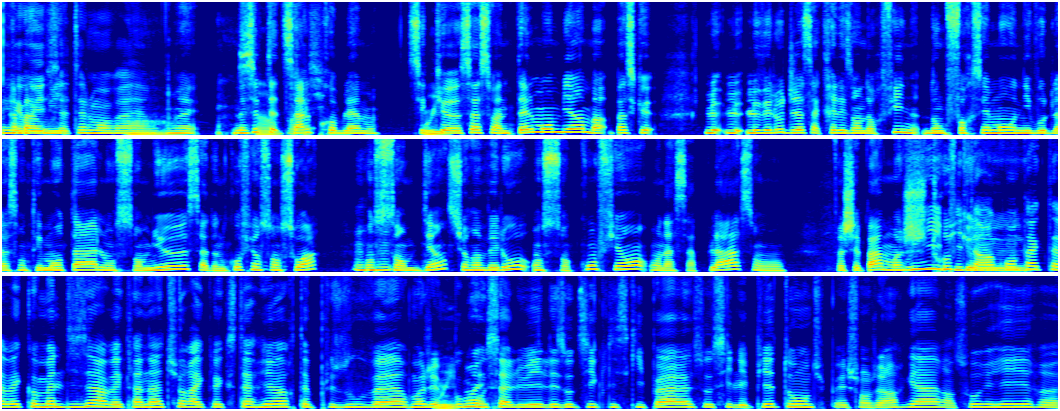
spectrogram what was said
Et Ah bah oui, oui. c'est tellement vrai. Ah. hein. Ouais. Mais c'est peut-être ça le problème. C'est Oui. que ça soigne tellement bien, bah, parce que le, le- le vélo, déjà, ça crée des endorphines. Donc forcément, au niveau de la santé mentale, on se sent mieux, ça donne confiance en soi. On Mhm. se sent bien sur un vélo, on se sent confiant, on a sa place. On... Enfin, je sais pas, moi, Oui, je et trouve puis que... tu as un contact avec, comme elle disait, avec la nature, avec l'extérieur, tu es plus ouvert. Moi, j'aime Oui. beaucoup Ouais. saluer les autres cyclistes qui passent, aussi les piétons. Tu peux échanger un regard, un sourire. euh,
